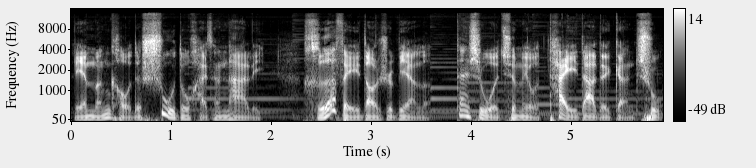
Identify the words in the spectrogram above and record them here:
连门口的树都还在那里。合肥倒是变了，但是我却没有太大的感触。”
